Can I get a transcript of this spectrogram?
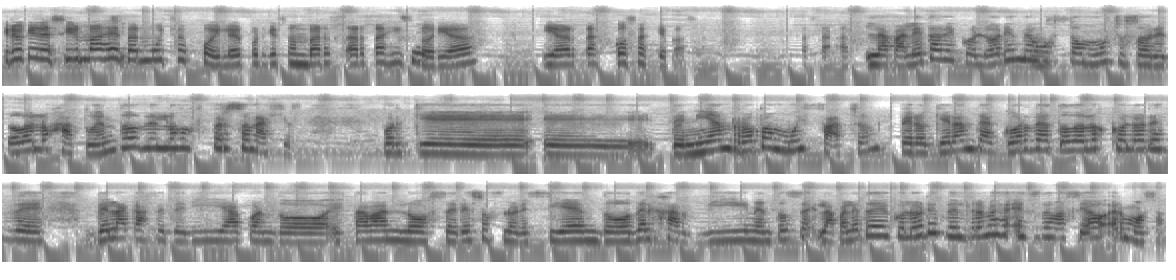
creo que decir más es dar mucho spoiler porque son hartas historias y hartas cosas que pasan. La paleta de colores me gustó mucho, sobre todo los atuendos de los personajes, porque eh, tenían ropa muy fashion, pero que eran de acorde a todos los colores de, de la cafetería, cuando estaban los cerezos floreciendo, del jardín. Entonces, la paleta de colores del drama es demasiado hermosa.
